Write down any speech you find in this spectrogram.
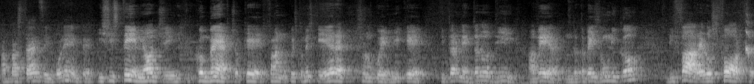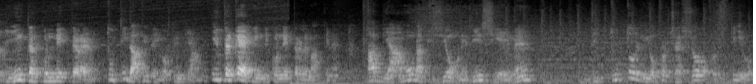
abbastanza imponente. I sistemi oggi in commercio che fanno questo mestiere sono quelli che ti permettono di avere un database unico di fare lo sforzo di interconnettere tutti i dati dei vostri impianti. Il perché quindi connettere le macchine? Abbiamo una visione d'insieme di tutto il mio processo produttivo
